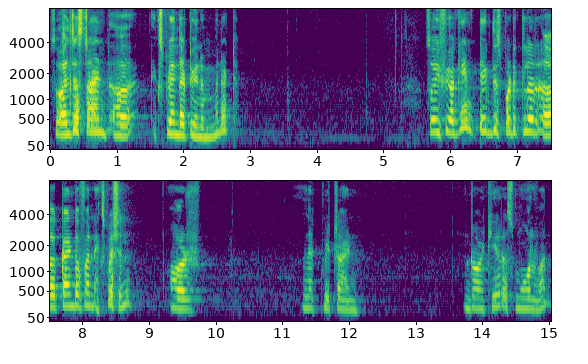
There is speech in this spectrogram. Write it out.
So, I will just try and uh, explain that to you in a minute. So, if you again take this particular uh, kind of an expression or let me try and draw it here a small one.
